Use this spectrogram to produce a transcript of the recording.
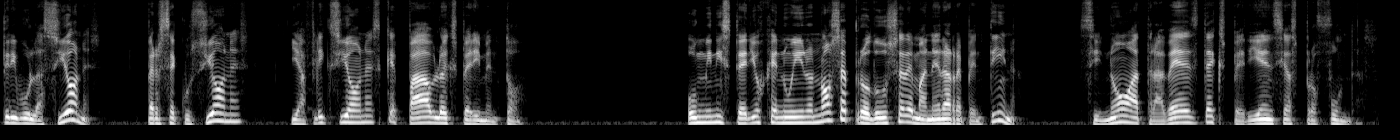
tribulaciones, persecuciones y aflicciones que Pablo experimentó. Un ministerio genuino no se produce de manera repentina sino a través de experiencias profundas.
